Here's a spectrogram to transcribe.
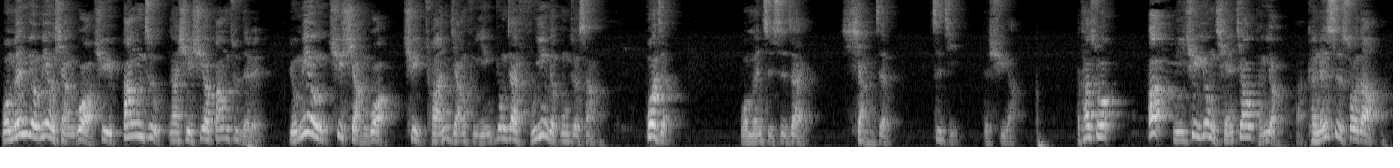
我们有没有想过去帮助那些需要帮助的人？有没有去想过去传讲福音，用在福音的工作上？或者我们只是在想着自己的需要？他说：“啊，你去用钱交朋友啊，可能是说到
